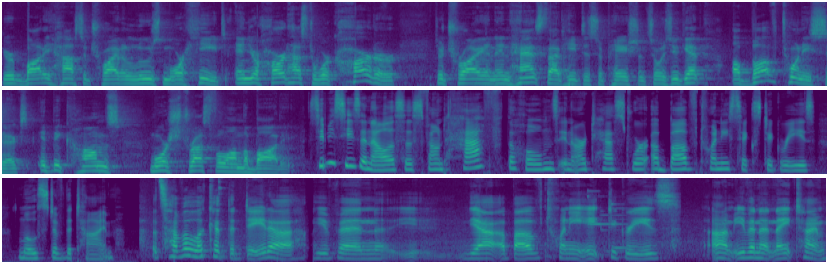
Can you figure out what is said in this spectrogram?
Your body has to try to lose more heat, and your heart has to work harder to try and enhance that heat dissipation. So as you get above 26, it becomes more stressful on the body. CBC's analysis found half the homes in our test were above 26 degrees most of the time. Let's have a look at the data. You've been, yeah, above 28 degrees, um, even at nighttime.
